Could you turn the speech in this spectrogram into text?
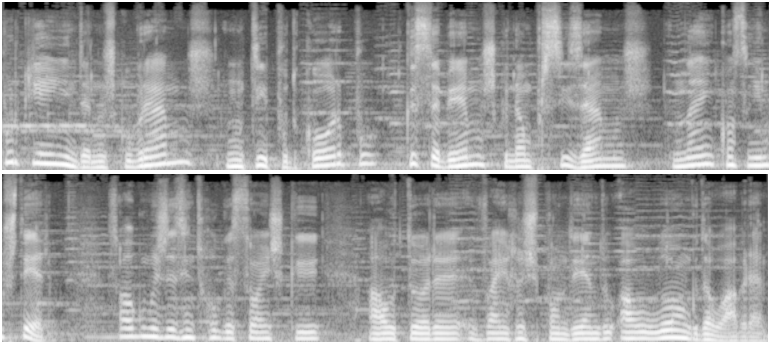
Porque ainda nos cobramos um tipo de corpo que sabemos que não precisamos nem conseguimos ter. São algumas das interrogações que a autora vai respondendo ao longo da obra.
